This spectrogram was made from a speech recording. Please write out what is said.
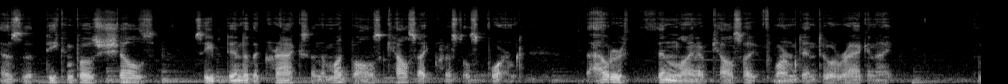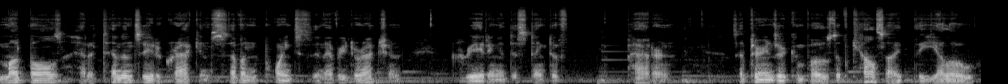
as the decomposed shells seeped into the cracks in the mud balls, calcite crystals formed. The outer thin line of calcite formed into aragonite. The mud balls had a tendency to crack in seven points in every direction, creating a distinctive pattern. Septarians are composed of calcite, the yellow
